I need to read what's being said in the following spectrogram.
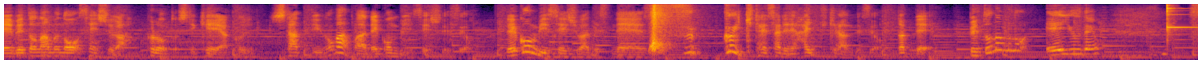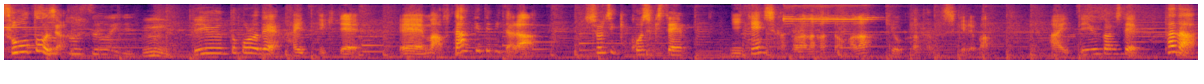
えーベトナムの選手がプロとして契約したっていうのが、まあ、レコンビン選手ですよ。レコンビン選手はですねすっごい期待されて入ってきたんですよ。だってベトナムの英雄だよ。相当じゃん。すごいね。うん、っていうところで入ってきて、えーまあ蓋開けてみたら正直公式戦2点しか取らなかったのかな。記憶が正しければ。はい。っていう感じでただ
